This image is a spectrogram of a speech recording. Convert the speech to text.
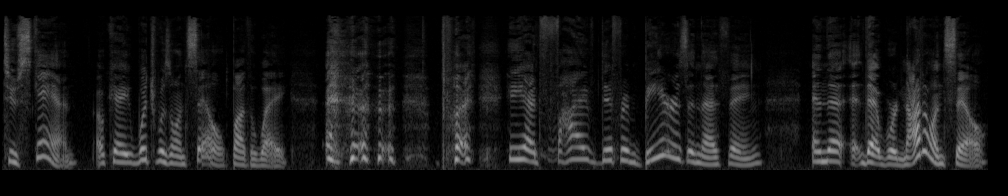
to scan, okay, which was on sale, by the way. but he had five different beers in that thing and that that were not on sale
